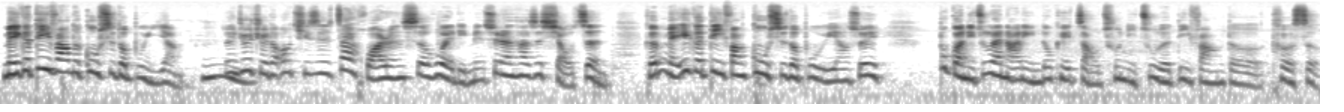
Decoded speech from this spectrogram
每个地方的故事都不一样，所以你就觉得哦，其实，在华人社会里面，虽然它是小镇，可每一个地方故事都不一样，所以不管你住在哪里，你都可以找出你住的地方的特色。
